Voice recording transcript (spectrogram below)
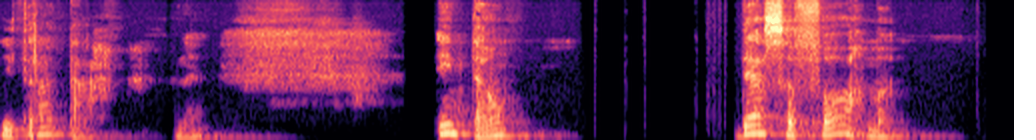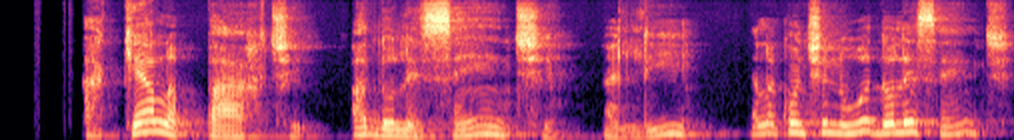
e tratar. Né? Então, dessa forma, aquela parte adolescente ali, ela continua adolescente.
